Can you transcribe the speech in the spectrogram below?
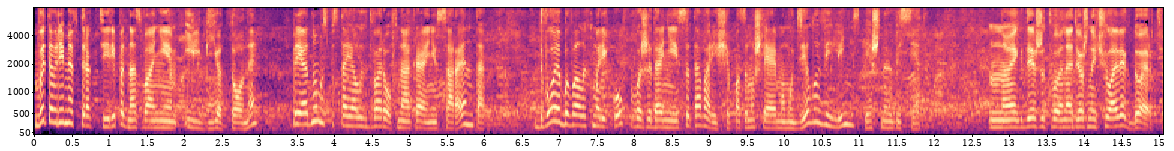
В это время в трактире под названием «Иль Гьотоне» при одном из постоялых дворов на окраине Сорента двое бывалых моряков в ожидании сотоварища по замышляемому делу вели неспешную беседу. «Ну и где же твой надежный человек, Дуэрти?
